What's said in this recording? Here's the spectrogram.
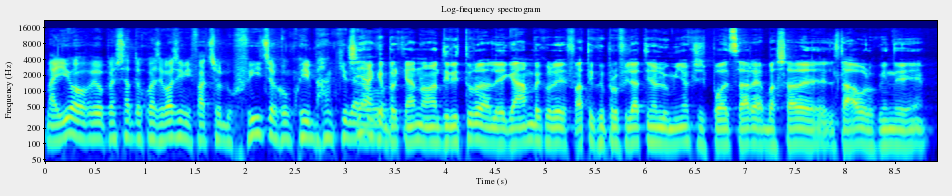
ma io avevo pensato quasi quasi mi faccio l'ufficio con quei banchi da sì, lavoro sì anche perché hanno addirittura le gambe quelle fatte con i profilati in alluminio che si può alzare e abbassare il tavolo quindi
